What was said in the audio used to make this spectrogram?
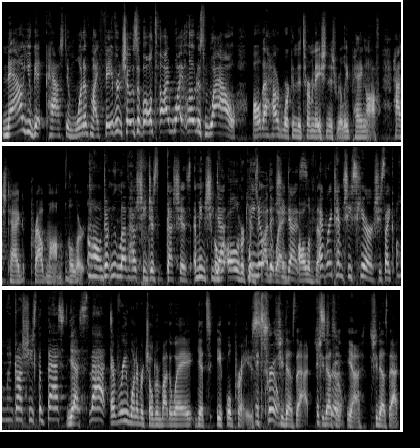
Now you get cast in one of my favorite shows of all time, White Lotus. Wow. All that hard work and determination is really paying off. Hashtag proud mom alert. Oh, don't you love how she just gushes? I mean, she oh, Over does. all of her kids, we know by the that way. she does. All of them. Every time she's here, she's like, "Oh my gosh, she's the best." Yes, This, that. Every one of her children, by the way, gets equal praise. It's true. She does that. It's she doesn't. true. Yeah, she does that.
